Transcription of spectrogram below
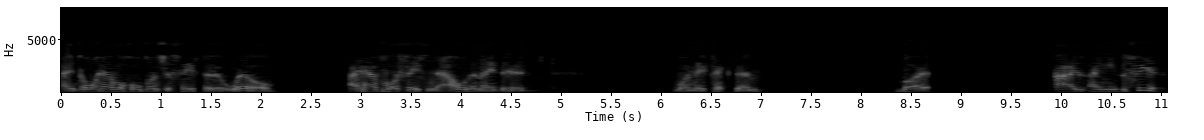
I don't have a whole bunch of faith that it will. I have more faith now than I did when they picked him, but I I need to see it,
